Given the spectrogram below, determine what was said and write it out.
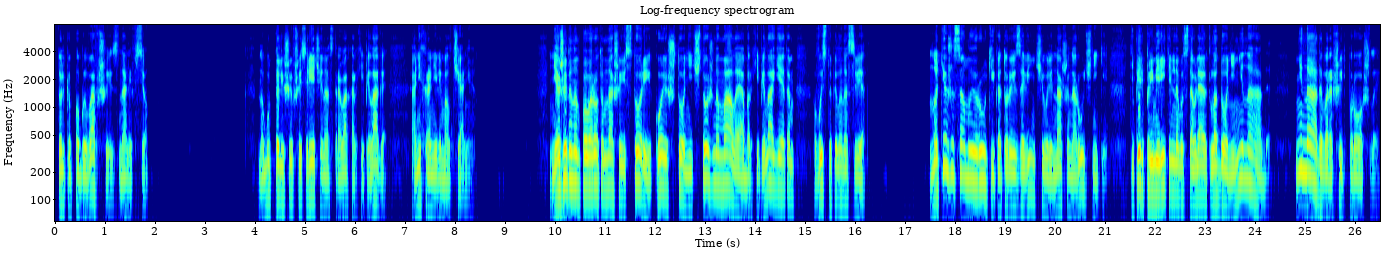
только побывавшие знали все. Но будто лишившись речи на островах архипелага, они хранили молчание. Неожиданным поворотом нашей истории кое-что, ничтожно малое об архипелаге этом, выступило на свет. Но те же самые руки, которые завинчивали наши наручники, теперь примирительно выставляют ладони. Не надо. Не надо ворошить прошлое.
